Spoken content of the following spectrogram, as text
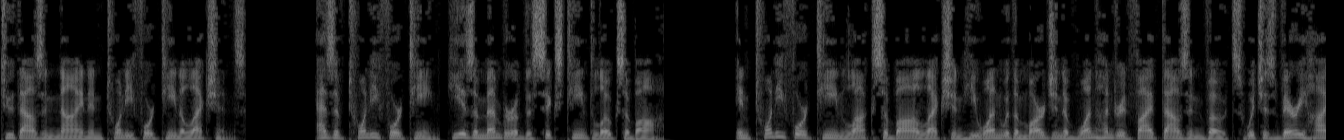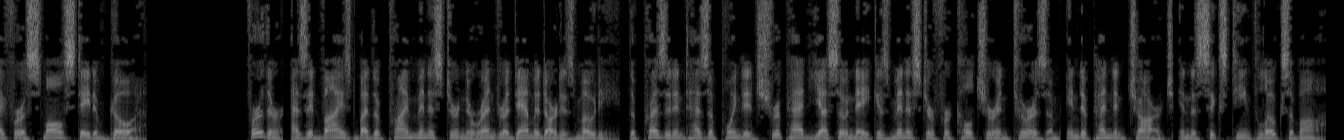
2009 and 2014 elections. As of 2014, he is a member of the 16th Lok Sabha. In 2014 Lok Sabha election he won with a margin of 105,000 votes which is very high for a small state of Goa. Further, as advised by the Prime Minister Narendra Damodardas Modi, the President has appointed Shripad Yesso Naik as Minister for Culture and Tourism independent charge in the 16th Lok Sabha.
